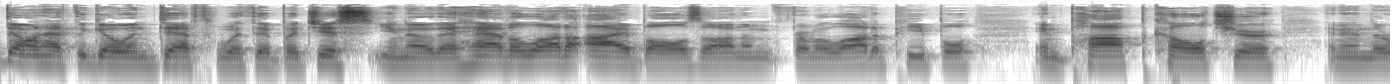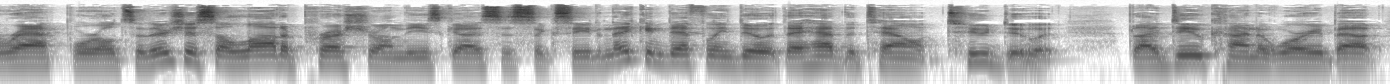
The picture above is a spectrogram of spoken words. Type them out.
don't have to go in depth with it, but just you know, they have a lot of eyeballs on them from a lot of people in pop culture and in the rap world. So there's just a lot of pressure on these guys to succeed, and they can definitely do it. They have the talent to do it, but I do kind of worry about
